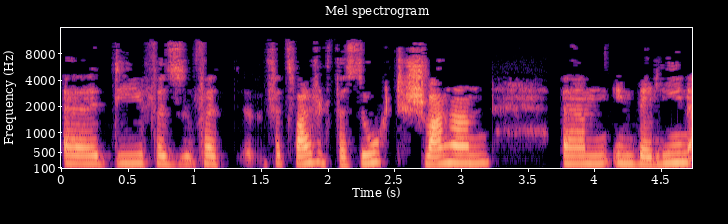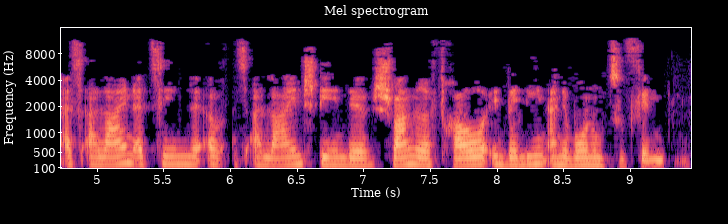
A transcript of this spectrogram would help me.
äh, die vers ver verzweifelt versucht, Schwangern ähm, in Berlin als alleinerziehende, äh, als alleinstehende schwangere Frau in Berlin eine Wohnung zu finden.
